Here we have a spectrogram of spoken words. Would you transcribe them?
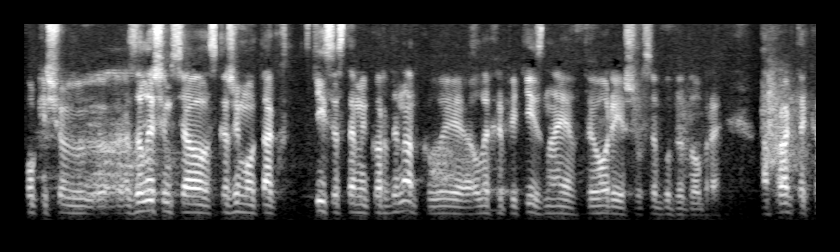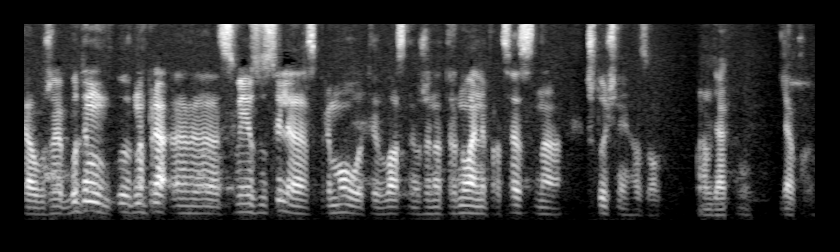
поки що е, залишимося, скажімо так, в тій системі координат, коли Олег Репетій знає в теорії, що все буде добре. А практика вже будемо напря... е, свої зусилля спрямовувати власне вже на тренувальний процес на штучний газон. Вам Дякую. Дякую.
